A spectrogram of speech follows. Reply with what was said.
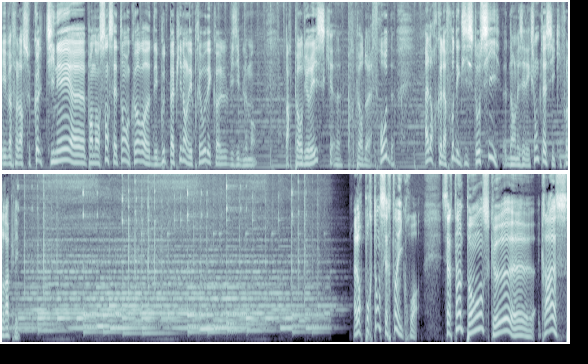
il va falloir se coltiner euh, pendant 107 ans encore euh, des bouts de papier dans les préaux d'école, visiblement. Par peur du risque, euh, par peur de la fraude, alors que la fraude existe aussi dans les élections classiques, il faut le rappeler. Alors pourtant, certains y croient. Certains pensent que, grâce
